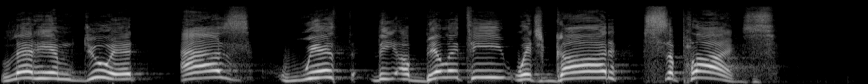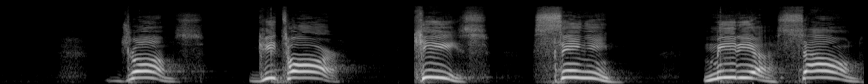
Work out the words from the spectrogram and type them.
let him do it as with the ability which God supplies. Drums, guitar, keys, singing, media, sound,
